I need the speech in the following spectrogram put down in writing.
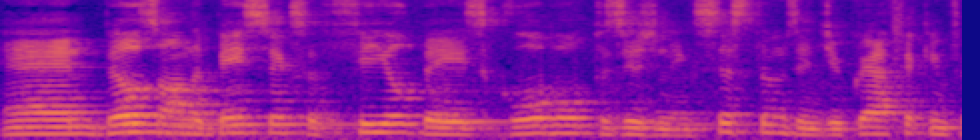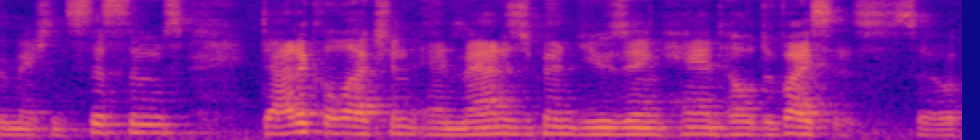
and builds on the basics of field-based global positioning systems and geographic information systems data collection and management using handheld devices. So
